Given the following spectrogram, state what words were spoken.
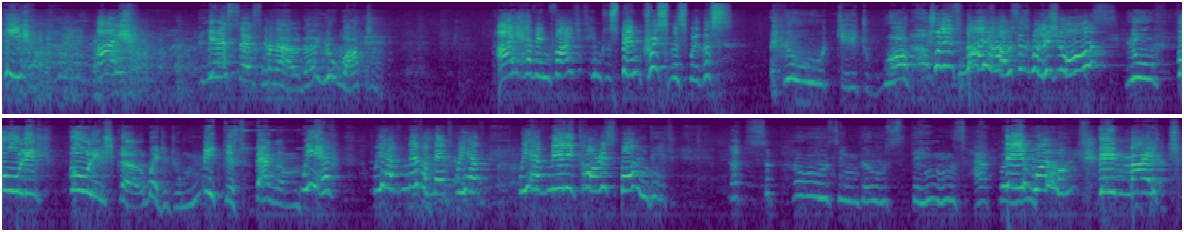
He. I. Yes, Esmeralda, you what? I have invited him to spend Christmas with us. You did what? Well, it's my house as well as yours. You foolish, foolish girl. Where did you meet this Bangham? We have. We have never met. We have. We have merely corresponded. But supposing those things happen. They won't. They might.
